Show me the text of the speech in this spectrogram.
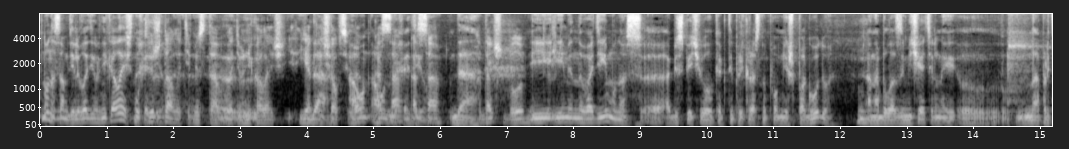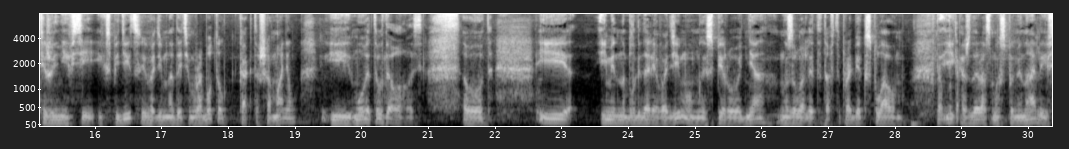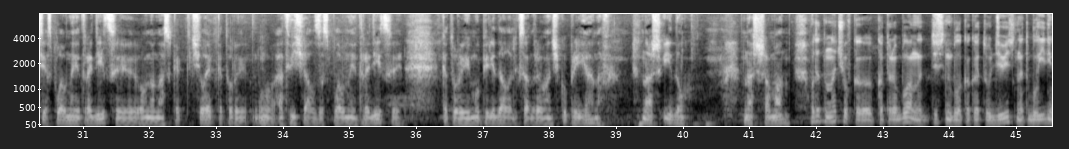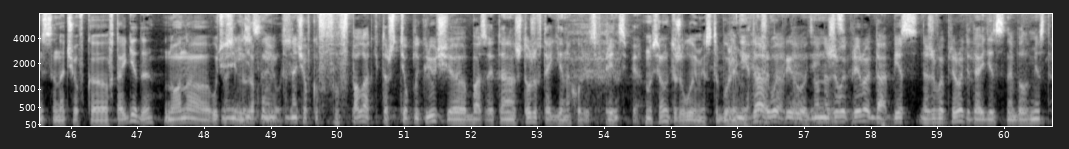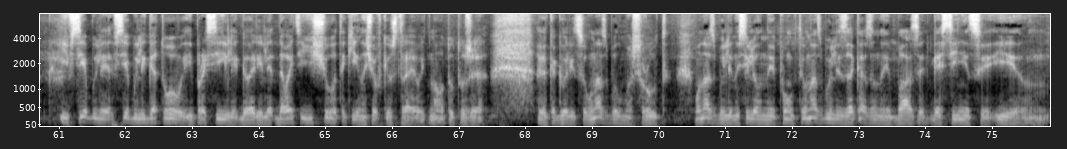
ну, на самом деле, Владимир Николаевич находил. Утверждал эти места Владимир Николаевич. Я да, кричал всегда. А он, коса, а он находил. Коса. Да. А дальше было... И именно Вадим у нас э, обеспечивал, как ты прекрасно помнишь, погоду. Она была замечательной э, на протяжении всей экспедиции. Вадим над этим работал, как-то шаманил, и ему это удавалось. Вот. И именно благодаря Вадиму мы с первого дня называли этот автопробег сплавом. Да, и потому... каждый раз мы вспоминали, и все сплавные традиции, он у нас как человек, который ну, отвечал за сплавные традиции, которые ему передал Александр Иванович Куприянов, наш идол – наш шаман. Вот эта ночевка, которая была, она действительно была какая-то удивительная. Это была единственная ночевка в тайге, да? Но она очень ну, сильно запомнилась. Ночевка в, в палатке, потому что теплый ключ э, база, это она же тоже в тайге находится, в принципе. Но все равно это жилое место более Нет, да, на живой да, природе. Да. Ну, на живой природе, да, без на живой природе, да, единственное было место. И все были, все были готовы и просили, говорили, давайте еще такие ночевки устраивать. Но тут уже, э, как говорится, у нас был маршрут, у нас были населенные пункты, у нас были заказанные базы, гостиницы, и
